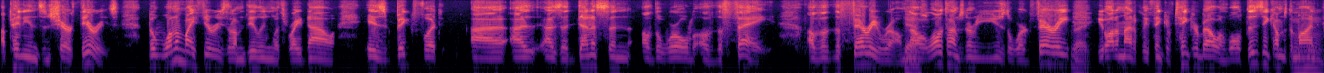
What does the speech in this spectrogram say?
opinions and share theories. But one of my theories that I'm dealing with right now is Bigfoot uh, as, as a denizen of the world of the Fae, of the, fairy realm. Now, a lot of times, whenever you use the word fairy, Right. you automatically think of Tinkerbell and Walt Disney comes to mind.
